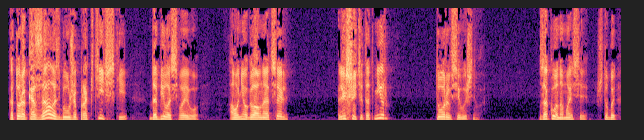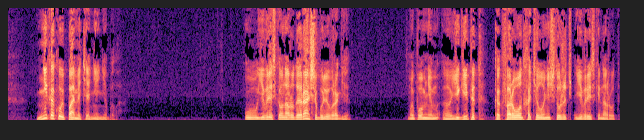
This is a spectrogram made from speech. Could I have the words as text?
которая, казалось бы, уже практически добилась своего – а у него главная цель – лишить этот мир Торы Всевышнего, закона Моисея, чтобы никакой памяти о ней не было. У еврейского народа и раньше были враги. Мы помним э, Египет, как фараон хотел уничтожить еврейский народ.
